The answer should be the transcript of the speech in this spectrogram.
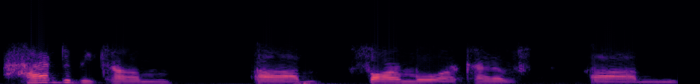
had to become um, far more kind of um,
